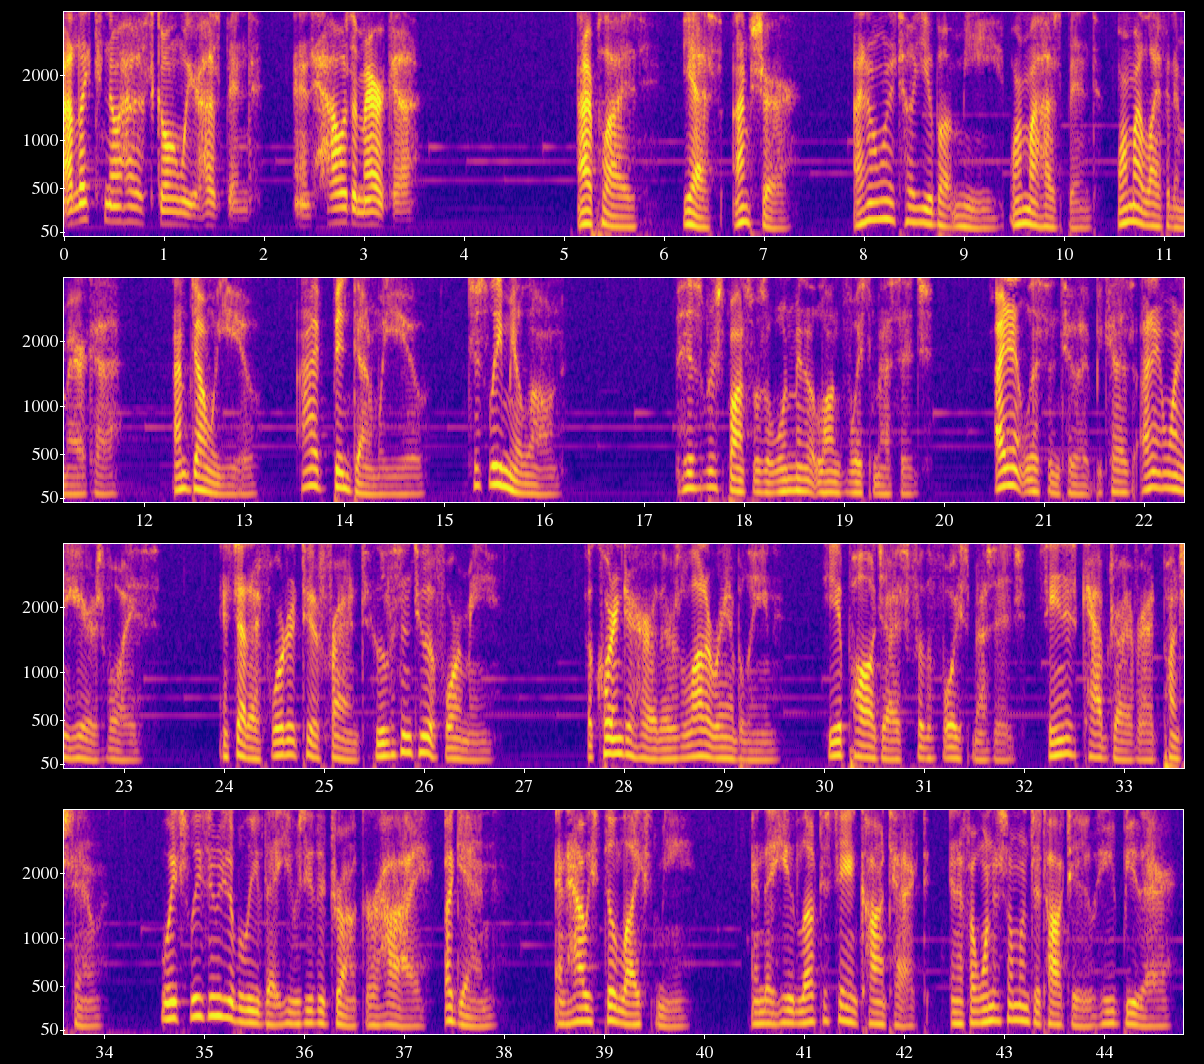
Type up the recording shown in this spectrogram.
I'd like to know how it's going with your husband, and how is America? I replied, Yes, I'm sure. I don't want to tell you about me, or my husband, or my life in America. I'm done with you. I've been done with you. Just leave me alone. His response was a one minute long voice message. I didn't listen to it because I didn't want to hear his voice. Instead, I forwarded it to a friend who listened to it for me. According to her, there was a lot of rambling, he apologized for the voice message, saying his cab driver had punched him, which leads me to believe that he was either drunk or high, again, and how he still likes me, and that he would love to stay in contact, and if I wanted someone to talk to, he'd be there.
